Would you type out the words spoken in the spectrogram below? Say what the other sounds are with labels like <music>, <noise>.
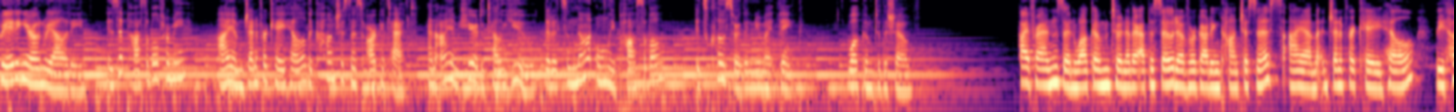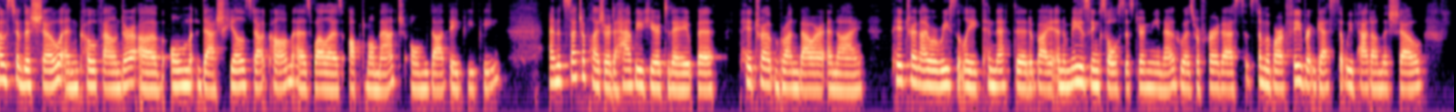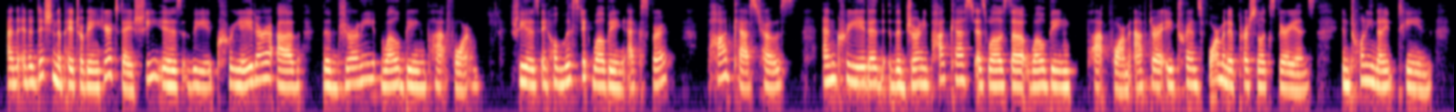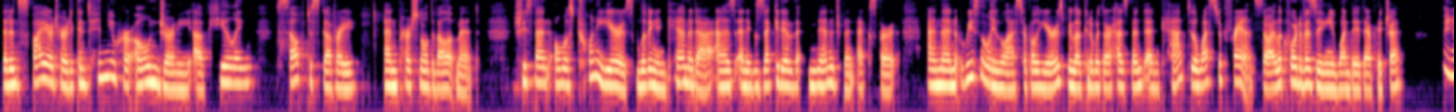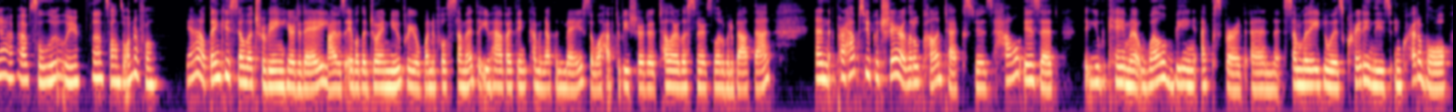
Creating your own reality. Is it possible for me? I am Jennifer K. Hill, the consciousness architect, and I am here to tell you that it's not only possible, it's closer than you might think. Welcome to the show. Hi, friends, and welcome to another episode of Regarding Consciousness. I am Jennifer K. Hill, the host of this show and co founder of om-heals.com, as well as Optimal Match, om.app. And it's such a pleasure to have you here today with Petra Brunnbauer and I. Petra and I were recently connected by an amazing soul sister, Nina, who has referred us some of our favorite guests that we've had on this show. And in addition to Petra being here today, she is the creator of the Jorni Wellbeing Platform. She is a holistic well-being expert, podcast host, and created the Jorni podcast as well as the Wellbeing platform after a transformative personal experience in 2019 that inspired her to continue her own journey of healing, self discovery, and personal development. She spent almost 20 years living in Canada as an executive management expert. And then recently, in the last several years, relocated with her husband and cat to the west of France. So I look forward to visiting you one day there, Petra. Yeah, absolutely. That sounds wonderful. Yeah, thank you so much for being here today. I was able to join you for your wonderful summit that you have, I think, coming up in May. So we'll have to be sure to tell our listeners a little bit about that. And perhaps you could share a little context is how is it that you became a well-being expert and somebody who is creating these incredible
